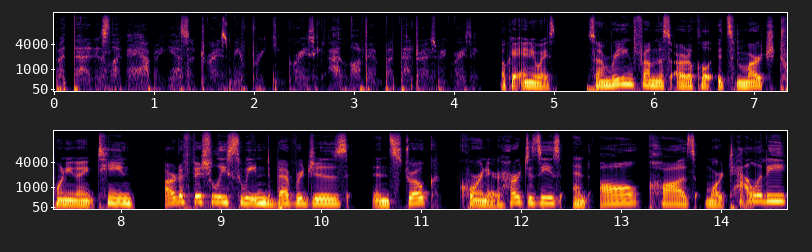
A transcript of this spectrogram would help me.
but that is like a habit. Yes, it drives me freaking crazy. I love him, but that drives me crazy. Okay, anyways, so I'm reading from this article. It's March 2019. Artificially sweetened beverages and stroke, coronary heart disease, and all cause mortality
